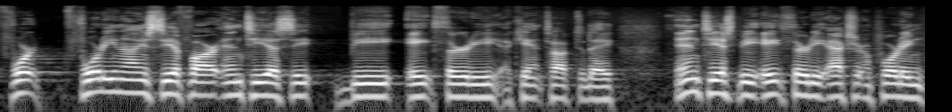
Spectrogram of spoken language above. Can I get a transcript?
49 CFR NTSB 830. I can't talk today. NTSB 830 accident reporting.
